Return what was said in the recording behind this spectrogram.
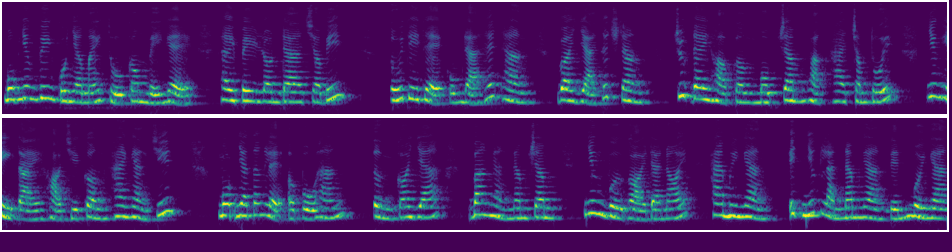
Một nhân viên của nhà máy thủ công mỹ nghệ Happy Londa cho biết, túi thi thể cũng đã hết hàng và giải thích rằng trước đây họ cần 100 hoặc 200 túi, nhưng hiện tại họ chỉ cần 2.000 chiếc. Một nhà tăng lễ ở Vũ Hán từng có giá 3.500 nhưng vừa gọi đã nói 20.000, ít nhất là 5.000 đến 10.000.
